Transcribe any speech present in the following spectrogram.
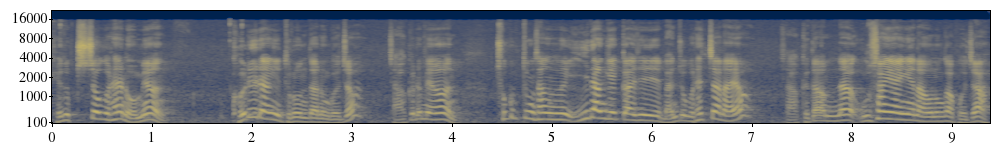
계속 추적을 해놓으면 거래량이 들어온다는 거죠. 자 그러면 초급등 상승 2단계까지 만족을 했잖아요. 자 그 다음날 우상향이 나오는가 보자.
